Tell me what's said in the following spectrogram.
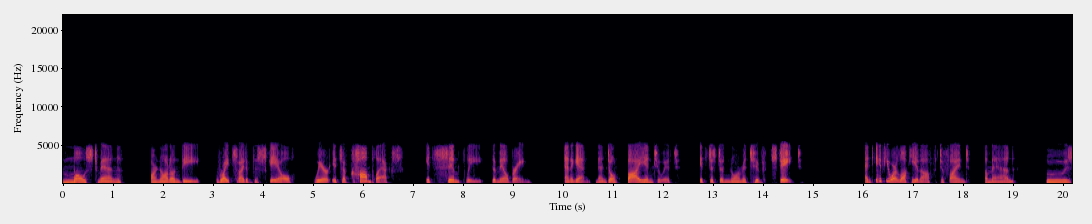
most men are not on the right side of the scale where it's a complex, it's simply the male brain. And again, men don't buy into it, it's just a normative state. And if you are lucky enough to find a man who's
